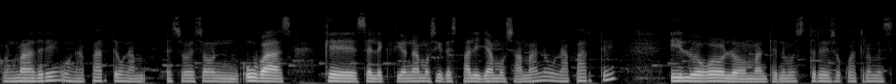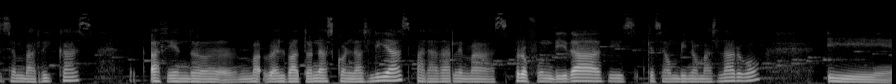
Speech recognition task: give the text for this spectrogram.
con madre, una parte, una, eso son uvas que seleccionamos y despalillamos a mano, una parte, y luego lo mantenemos tres o cuatro meses en barricas, haciendo el batonas con las lías para darle más profundidad y que sea un vino más largo. Y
